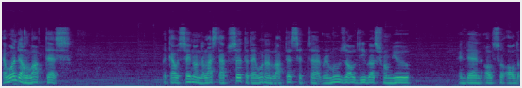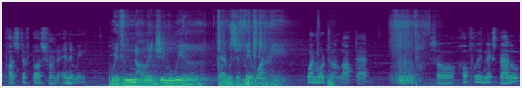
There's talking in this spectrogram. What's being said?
I want to unlock this. Like I was saying on the last episode that I want to unlock this it uh, removes all debuffs from you and then also all the positive buffs from the enemy. With knowledge and will comes just victory. one one more to unlock that. So hopefully next battle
